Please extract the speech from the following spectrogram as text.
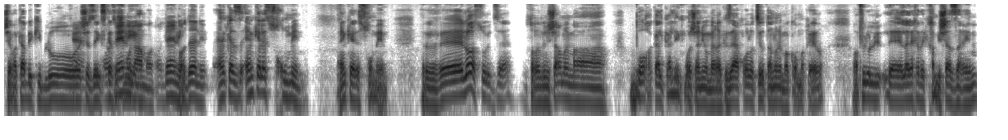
שמכבי קיבלו כן. שזה איקס כסף דני, 800. או דני. או דני. אין כזה- אין כאלה סכומים. אין כאלה סכומים. ולא עשו את זה. זאת אומרת נשארנו עם הברוך הכלכלי כמו שאני אומר כי זה היה יכול להוציא אותנו למקום אחר. או אפילו ל- ללכת לחמישה זרים.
